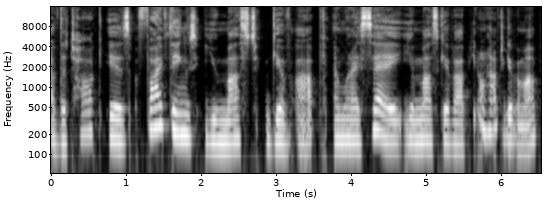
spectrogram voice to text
of the talk is Five Things You Must Give Up. And when I say you must give up, you don't have to give them up.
